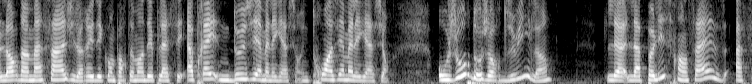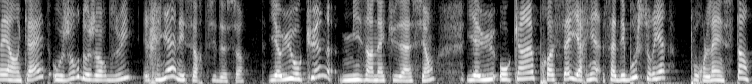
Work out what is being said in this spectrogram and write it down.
lors d'un massage, il aurait eu des comportements déplacés. Après, une deuxième allégation, une troisième allégation. Au jour d'aujourd'hui, là, la, police française a fait enquête. Au jour d'aujourd'hui, rien n'est sorti de ça. Il y a eu aucune mise en accusation. Il y a eu aucun procès. Il y a rien. Ça débouche sur rien pour l'instant.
